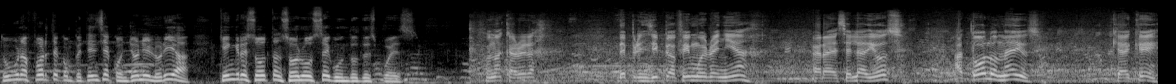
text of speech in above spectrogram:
tuvo una fuerte competencia con Johnny Loría, que ingresó tan solo segundos después. Fue una carrera de principio a fin muy reñida. Agradecerle a Dios, a todos los medios, que hay que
